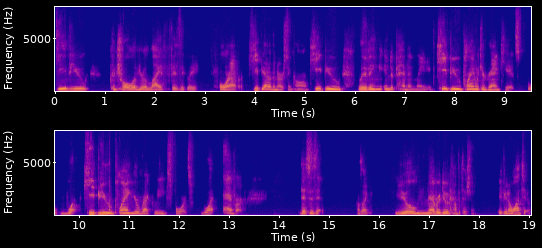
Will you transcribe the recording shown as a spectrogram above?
give you control of your life physically forever. Keep you out of the nursing home. Keep you living independently. Keep you playing with your grandkids. What keep you playing your rec league sports. Whatever. This is it. I was like you'll never do a competition if you don't want to.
